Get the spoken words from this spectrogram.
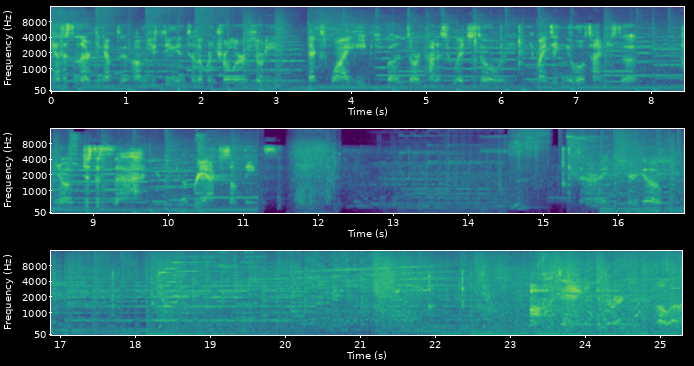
yeah, that's another thing I have to. I'm using Nintendo controller, so the X, Y, A, B buttons are kind of switched, so it, it, might take me a little time just to, you know, just to uh, react to some things. Alright, here we go. Oh, well.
